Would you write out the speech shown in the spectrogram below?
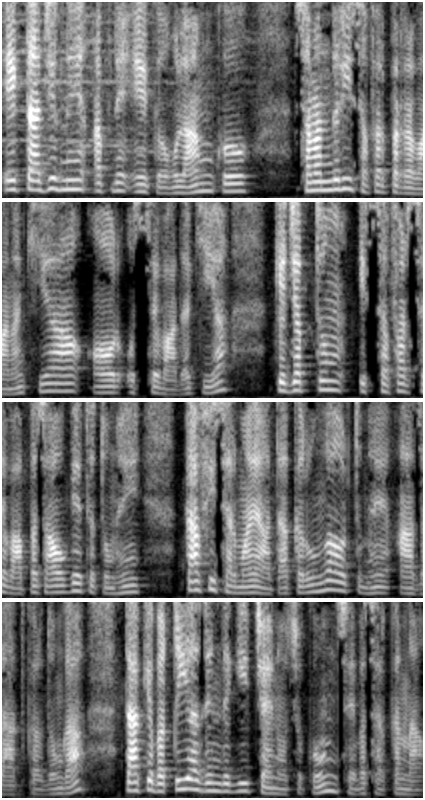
ایک تاجر نے اپنے ایک غلام کو سمندری سفر پر روانہ کیا اور اس سے وعدہ کیا کہ جب تم اس سفر سے واپس آؤ گے تو تمہیں کافی سرمایہ عطا کروں گا اور تمہیں آزاد کر دوں گا تاکہ بقیہ زندگی چین و سکون سے بسر کرنا۔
